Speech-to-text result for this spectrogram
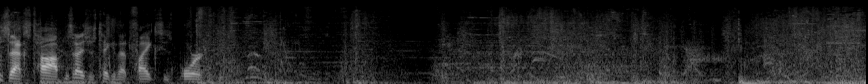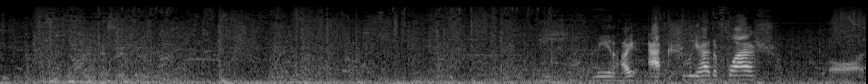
Zac's top. This guy's just taking that fight 'cause he's bored. I mean, I actually had to flash. God.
